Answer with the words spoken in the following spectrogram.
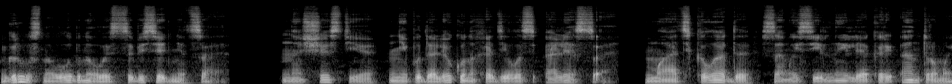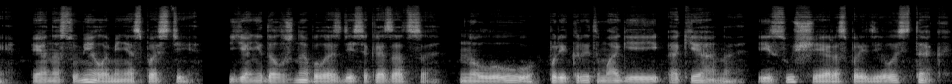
Грустно улыбнулась собеседница. На счастье, неподалеку находилась Олеса. Мать Клады – самый сильный лекарь Антрумы, и она сумела меня спасти. Я не должна была здесь оказаться, но Луу прикрыт магией океана, и сущая распорядилась так.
